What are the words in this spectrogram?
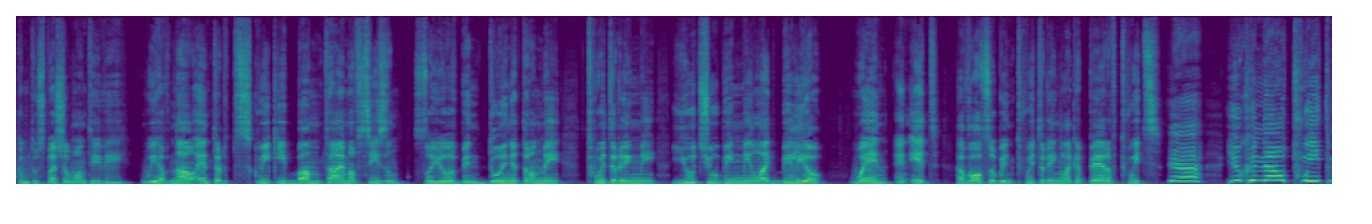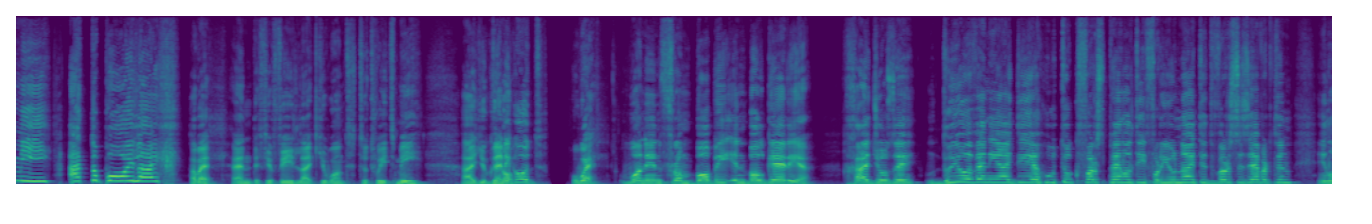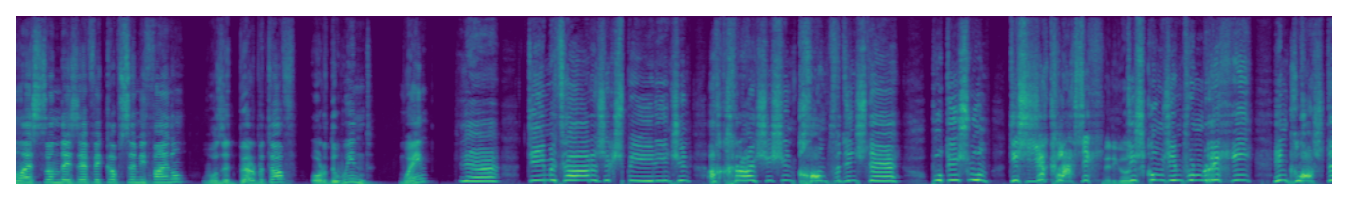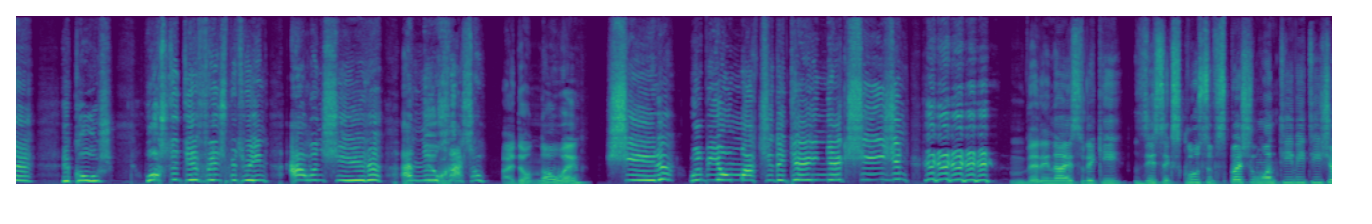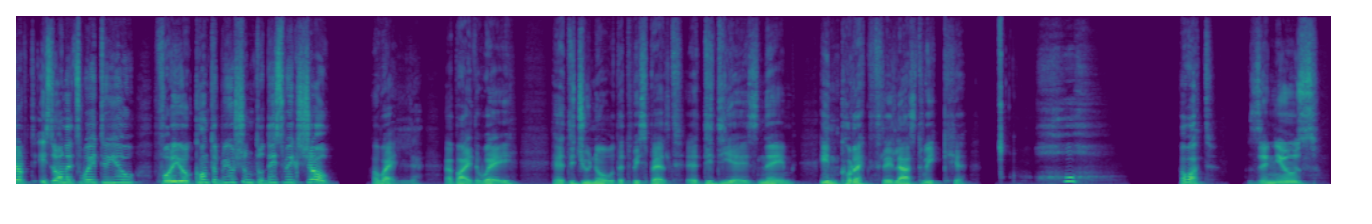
Welcome to Special One TV. We have now entered squeaky bum time of season, so you have been doing it on me, twittering me, YouTubing me like Billio. Wayne and it have also been twittering like a pair of twits. Yeah, you can now tweet me at the boy like. Oh, well, and if you feel like you want to tweet me, uh, you can. Very good. Well, One in from Bobby in Bulgaria. Hi, Jose. Do you have any idea who took first penalty for United versus Everton in last Sunday's FA Cup semi final? Was it Berbatov or the wind? Wayne? Yeah, Dimitar is experiencing a crisis in confidence there. But this one, this is a classic. Very good. This comes in from Ricky in Gloucester. It goes, What's the difference between Alan Shearer and Newcastle? I don't know, Wayne. Shearer will be on Match of the Day next season. Very nice, Ricky. This exclusive Special One TV t shirt is on its way to you for your contribution to this week's show. uh, well, uh, by the way, uh, did you know that we spelt uh, Didier's name incorrectly last week? Oh. what? The news.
